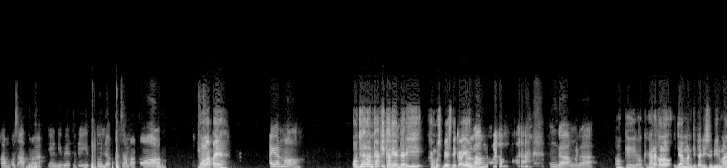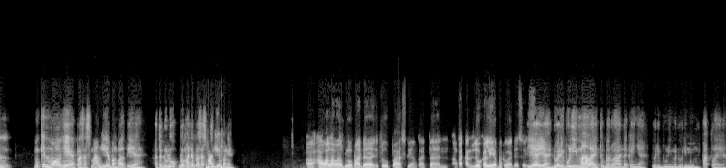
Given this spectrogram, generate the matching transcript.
kampus Atma yang di BSD itu deket sama mall, Mall apa ya? Ion Mall. Oh, jalan kaki kalian dari kampus BSD ke Ion enggak, Mall? enggak. enggak, enggak. Oke, oke. Karena kalau zaman kita di Sudirman, mungkin mallnya ya Plaza Semanggi ya, Bang Palti ya? Atau dulu belum ada Plaza Semanggi ya, Bang ya? Uh, awal-awal belum ada itu pas di angkatan angkatan lu kali ya baru ada saya Iya, iya. 2005 lah itu baru ada kayaknya. 2005, 2004 lah ya.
